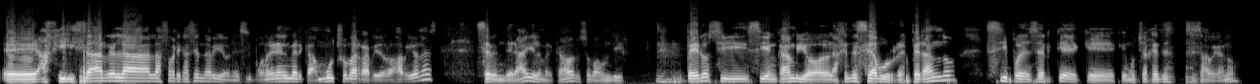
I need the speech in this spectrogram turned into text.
eh, agilizar la, la fabricación de aviones y poner en el mercado mucho más rápido los aviones, se venderá y el mercado se va a hundir. Pero si, si en cambio la gente se aburre esperando, sí puede ser que, mucha gente se salga, ¿no?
